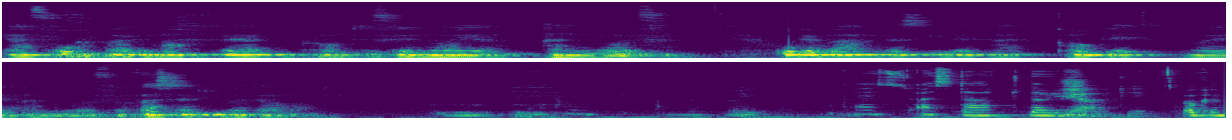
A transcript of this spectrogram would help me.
ja, fruchtbar gemacht werden konnte für neue Anläufe. Oder waren das in der Tat komplett neue Anläufe? Was hat überdauert? I start very yeah. shortly. Okay.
